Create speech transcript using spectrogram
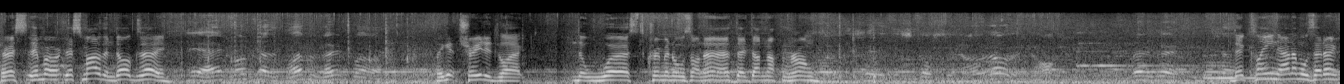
They're, they're, smarter than dogs, eh? Yeah, clever, very clever. They get treated like the worst criminals on earth. They've done nothing wrong. They're clean animals. They don't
